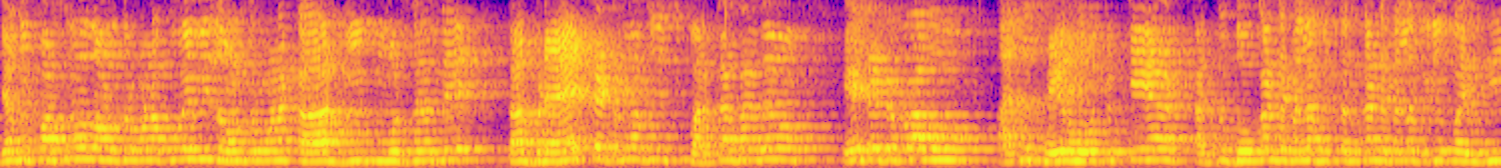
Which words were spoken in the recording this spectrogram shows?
ਜਾਂ ਕੋਈ ਪਰਸਨਲ ਲੋਨ ਕਰਵਾਉਣਾ, ਕੋਈ ਵੀ ਲੋਨ ਕਰਵਾਉਣਾ, ਕਾਰ ਜੀਪ ਮੋਟਰਸਾਈਕਲ ਤੇ, ਤਾਂ ਬ੍ਰਾਂਡ ਟਰੈਕਟਰ ਨਾਲ ਤੁਸੀਂ ਸੰਪਰਕ ਕਰ ਸਕਦੇ ਹੋ। ਇਹ ਟਰੈਕਟਰ ਭਰਾਵੋ, ਅੱਜ ਸੇਲ ਹੋ ਚੁੱਕੇ ਆ। ਅੱਜ ਤੋਂ 2 ਘੰਟੇ ਪਹਿਲਾਂ 3 ਘੰਟੇ ਪਹਿਲਾਂ ਵੀਡੀਓ ਪਾਈ ਸੀ।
